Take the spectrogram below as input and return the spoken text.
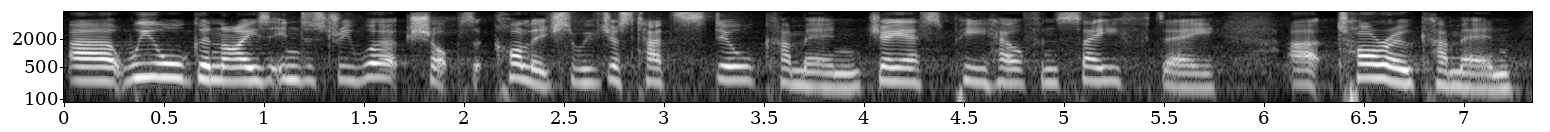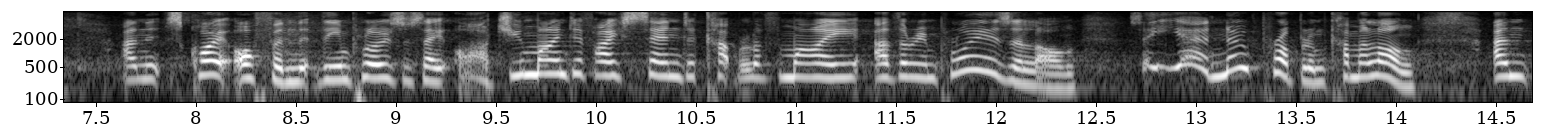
Uh, we organise industry workshops at college, so we've just had Stihl come in, JSP Health and Safety, uh, Toro come in. And it's quite often that the employers will say, Oh, do you mind if I send a couple of my other employers along? Say, Yeah, no problem, come along. And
